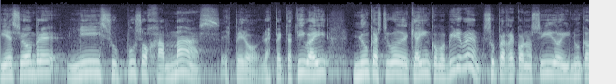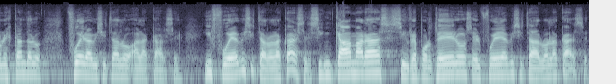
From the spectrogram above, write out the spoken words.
Y ese hombre ni supuso jamás, esperó. La expectativa ahí nunca estuvo de que alguien como Billy Graham, súper reconocido y nunca un escándalo, fuera a visitarlo a la cárcel. Y fue a visitarlo a la cárcel, sin cámaras, sin reporteros, él fue a visitarlo a la cárcel.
